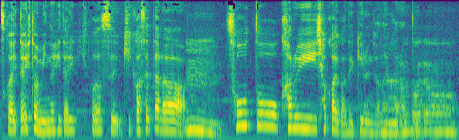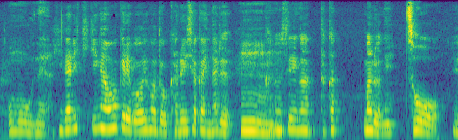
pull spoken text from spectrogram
使いたい人はみんな左聞かせ聞かせたら、うん。相当軽い社会ができるんじゃないかなと思うね。左利きが多ければ多いほど軽い社会になるうん、可能性が高まるね、そう。へ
